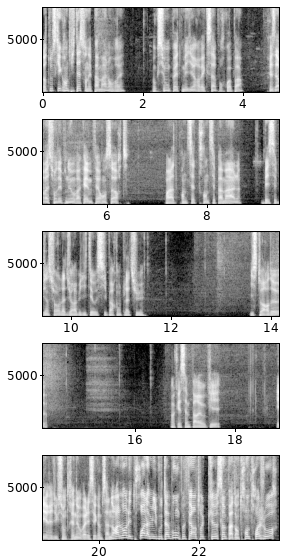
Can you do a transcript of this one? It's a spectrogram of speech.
Dans tout ce qui est grande vitesse, on est pas mal en vrai. Donc si on peut être meilleur avec ça, pourquoi pas. Préservation des pneus, on va quand même faire en sorte voilà, de prendre 7,30 c'est pas mal. Baisser bien sûr la durabilité aussi par contre là-dessus. Histoire de... Ok, ça me paraît ok. Et réduction traînée, on va laisser comme ça. Normalement, les trois, là, mis bout à bout, on peut faire un truc euh, sympa. Dans 33 jours,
